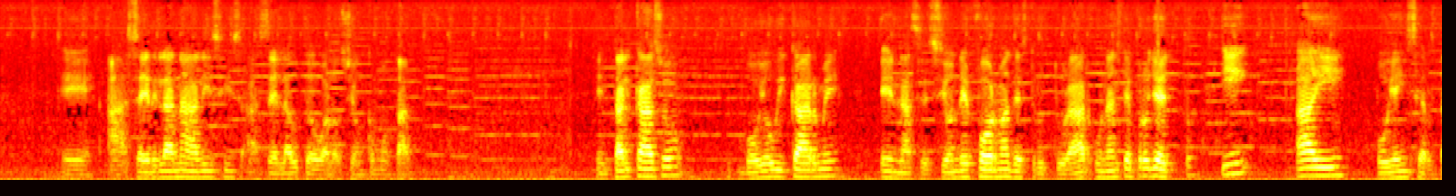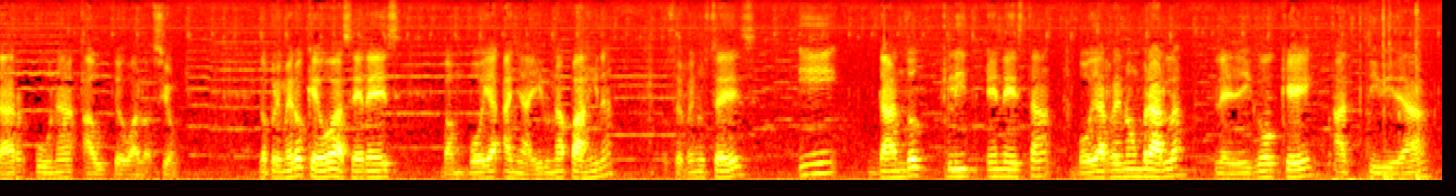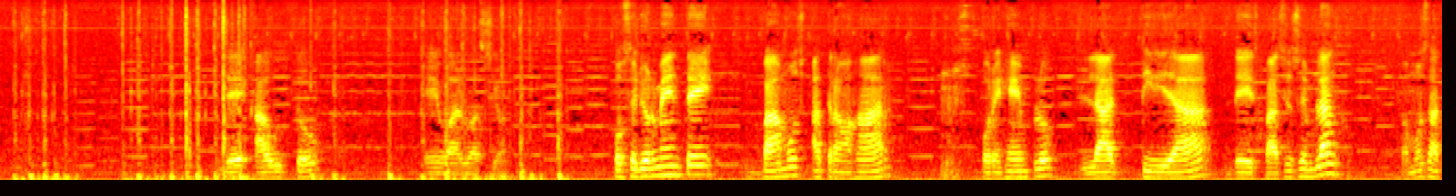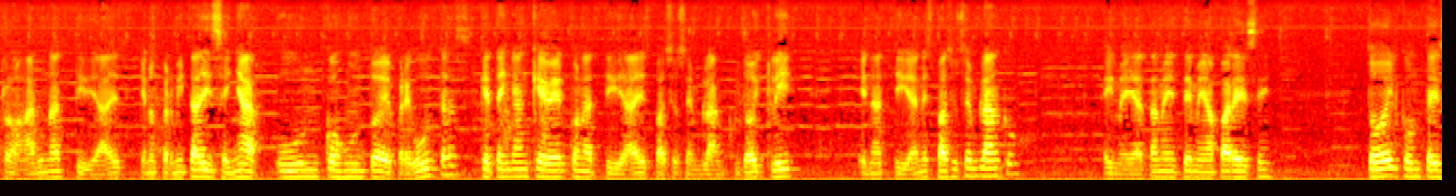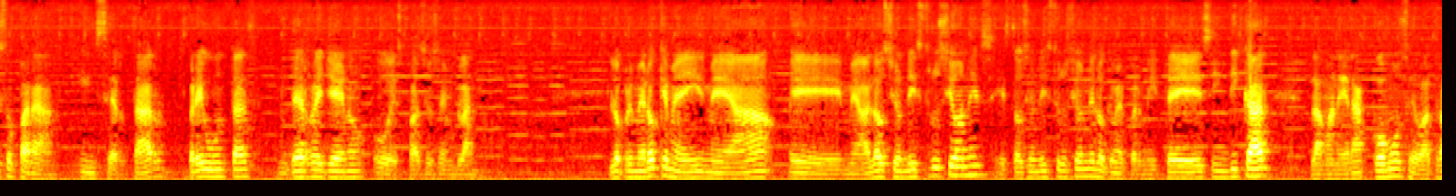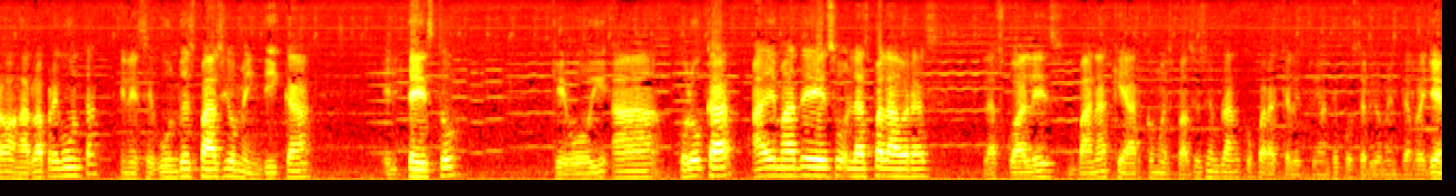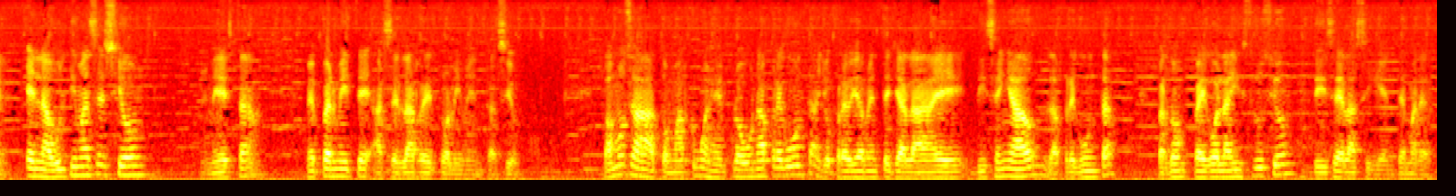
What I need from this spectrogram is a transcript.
eh, hacer el análisis, hacer la autoevaluación como tal. En tal caso voy a ubicarme en la sección de formas de estructurar un anteproyecto y ahí voy a insertar una autoevaluación. Lo primero que voy a hacer es, voy a añadir una página, observen ustedes, y dando clic en esta voy a renombrarla. Le digo que actividad de auto evaluación posteriormente vamos a trabajar por ejemplo la actividad de espacios en blanco vamos a trabajar una actividad que nos permita diseñar un conjunto de preguntas que tengan que ver con la actividad de espacios en blanco doy clic en actividad en espacios en blanco e inmediatamente me aparece todo el contexto para insertar preguntas de relleno o espacios en blanco. Lo primero que me, da, eh, me da la opción de instrucciones. Esta opción de instrucciones lo que me permite es indicar la manera como se va a trabajar la pregunta. En el segundo espacio me indica el texto que voy a colocar. Además de eso, las palabras las cuales van a quedar como espacios en blanco para que el estudiante posteriormente rellene. En la última sesión, en esta, me permite hacer la retroalimentación. Vamos a tomar como ejemplo una pregunta, yo previamente ya la he diseñado, la pregunta, perdón, pego la instrucción, dice de la siguiente manera.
